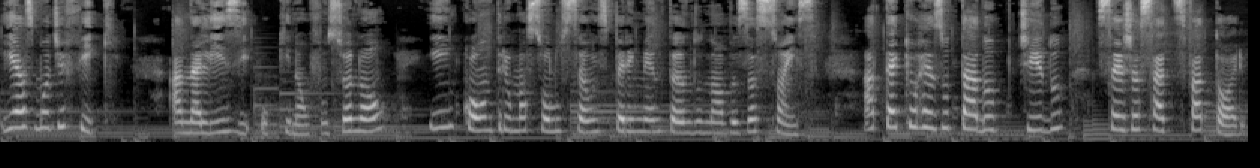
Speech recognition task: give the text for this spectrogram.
e as modifique. Analise o que não funcionou e encontre uma solução experimentando novas ações, até que o resultado obtido seja satisfatório.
